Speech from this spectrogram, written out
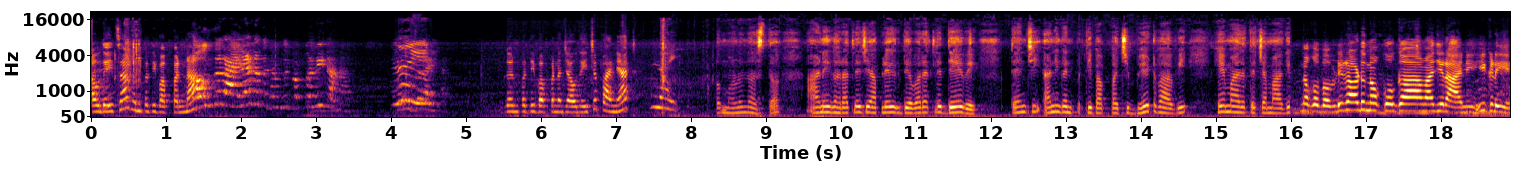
जाऊ द्यायचा गणपती बाप्पांना? गणपती बाप्पांना जाऊ द्यायचं पाण्यात? नाही. म्हणून असतं. आणि घरातले जे आपले देवाऱ्यातले देव आहे त्यांची आणि गणपती बाप्पाची भेट व्हावी हे माझं त्याच्यामागे नको बबडी रडू नको का माझी राणी इकडे ये.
